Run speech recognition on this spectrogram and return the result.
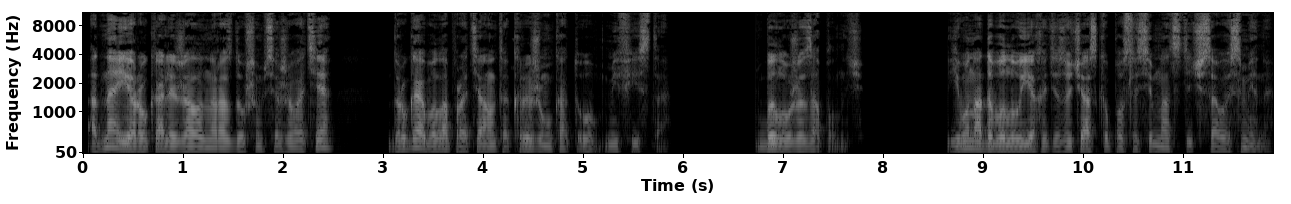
Одна ее рука лежала на раздувшемся животе, другая была протянута к рыжему коту Мефисто. Было уже за полночь. Ему надо было уехать из участка после 17-часовой смены.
